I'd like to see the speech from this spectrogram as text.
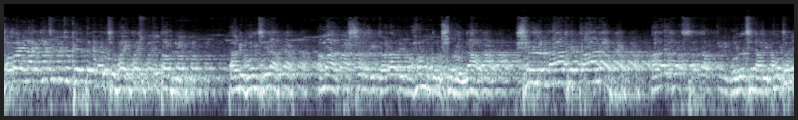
সবাই না, কিছু কিছু ক্ষেত্রে বলছে, ভাই আমি বলছিলাম, আমার বিশ্বনবী জনাবে মোহাম্মদ রসুল্লাহ সাল্লাল্লাহু তাআলা আলাইহি তিনি বলেছেন, আমি প্রথমে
